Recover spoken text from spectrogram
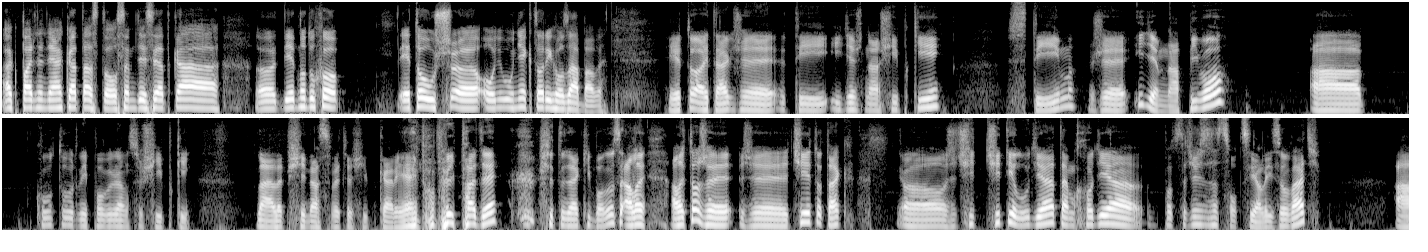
ak padne nejaká tá 180 jednoducho je to už u niektorých o zábave. Je to aj tak, že ty ideš na šipky s tým, že idem na pivo a kultúrny program sú šípky. Najlepší na svete šípkari aj po prípade. Už je to nejaký bonus. Ale, ale to, že, že či je to tak, uh, že či, či tí ľudia tam chodia v podstate sa socializovať a,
